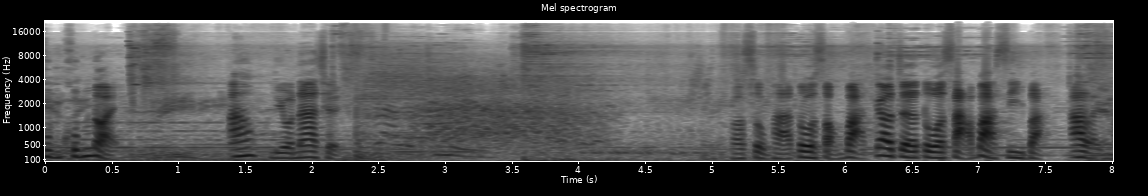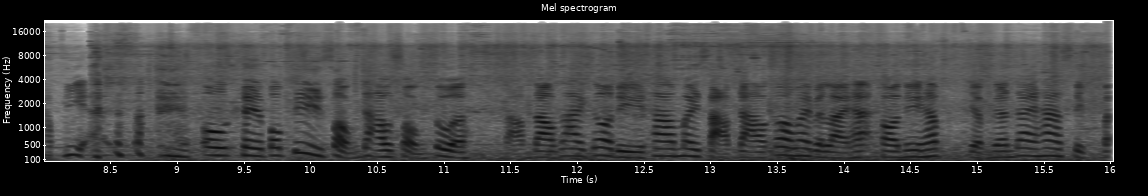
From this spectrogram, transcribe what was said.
คุ้มๆหน่อย เอ้าเลียวหน้าเฉย พอสุ่มหาตัว 2 บาทก็เจอตัว 3 บาท 4 บาท อะไรครับเนี่ย โอเคป๊อปปี้ 2 ดาว 2 ตัว 3 ดาวได้ก็ดีถ้าไม่ 3 ดาวก็ไม่เป็นไรฮะ ตอนนี้ครับ เก็บเงินได้ 50 ไป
